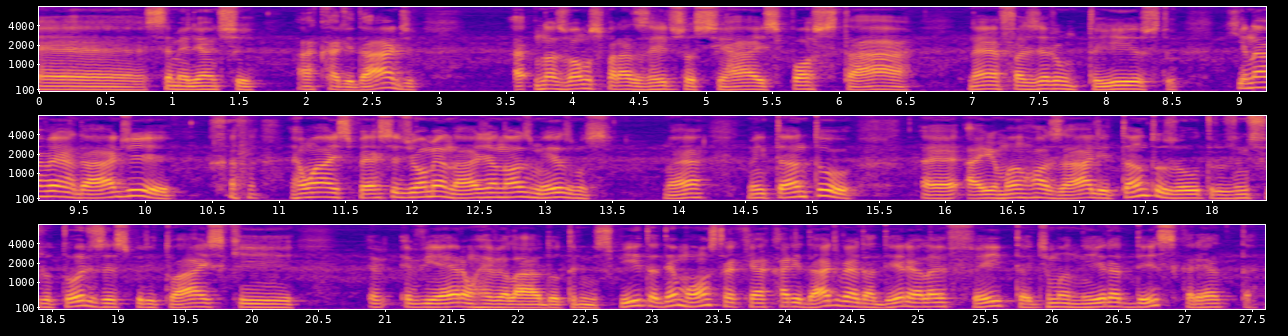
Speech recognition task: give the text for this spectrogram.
é, semelhante à caridade, nós vamos para as redes sociais postar, né, fazer um texto que na verdade é uma espécie de homenagem a nós mesmos. Né? No entanto, é, a irmã Rosália e tantos outros instrutores espirituais que vieram revelar a doutrina espírita demonstra que a caridade verdadeira ela é feita de maneira discreta,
